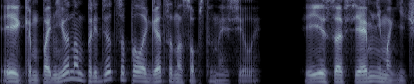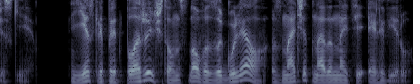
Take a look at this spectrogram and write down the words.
И компаньонам придется полагаться на собственные силы. И совсем не магические. Если предположить, что он снова загулял, значит, надо найти Эльвиру.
